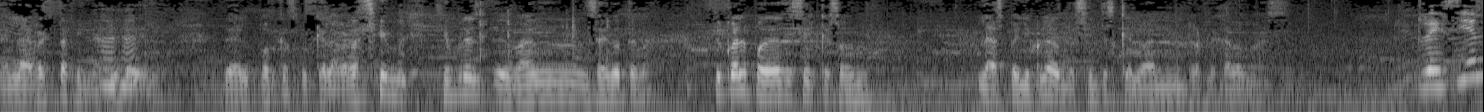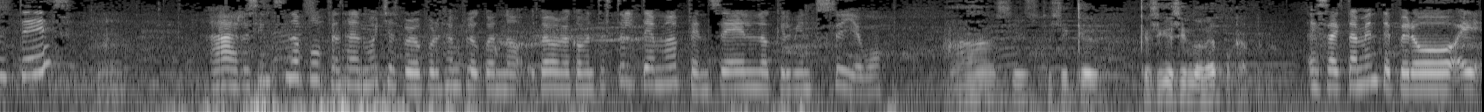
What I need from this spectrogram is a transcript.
en la recta final del, del podcast, porque la verdad siempre, siempre van saliendo tema. ¿Tú cuál podrías decir que son las películas donde sientes que lo han reflejado más? Recientes, ah, recientes no puedo pensar en muchas, pero por ejemplo, cuando, cuando me comentaste el tema, pensé en lo que el viento se llevó. Ah, sí, que sí, que, que sigue siendo de época, pero... Exactamente, pero eh,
